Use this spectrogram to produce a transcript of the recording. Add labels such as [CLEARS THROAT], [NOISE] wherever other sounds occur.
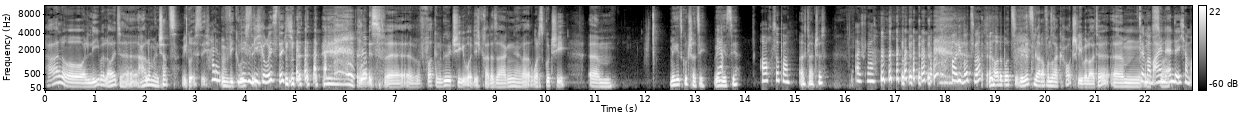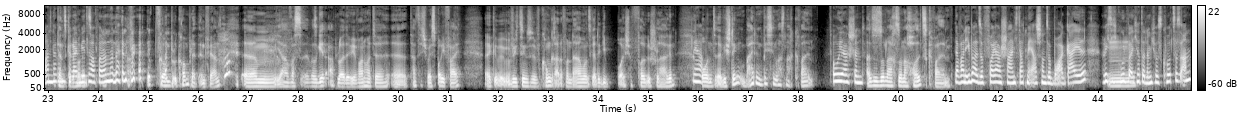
Hallo, liebe Leute. Hallo, mein Schatz. Wie grüß dich? Hallo. Wie grüß [LAUGHS] dich? Wie grüß dich? [LAUGHS] What is uh, fucking Gucci, wollte ich gerade sagen. What is Gucci? Ähm, mir geht's gut, Schatzi. Wie Ja. geht's dir? Auch super. Alles klar, tschüss. Alles klar. [LAUGHS] Hau die Butz, wa? Hau de Butz. Wir sitzen gerade auf unserer Couch, liebe Leute. Ähm, Tim am einen Ende, ich am anderen, Ganz genau, drei Meter ganz- voneinander [LAUGHS] entfernt. kom komplett entfernt. ähm, ja, was, was geht ab, Leute? Wir waren heute äh, tatsächlich bei Spotify, äh, beziehungsweise wir kommen gerade von da, haben uns gerade die Bäuche vollgeschlagen. Ja. Und äh, wir stinken beide ein bisschen was nach Qualm. Oh ja, stimmt. Also so nach so nach Holzqualm. Da waren überall so Feuerschalen. Ich dachte mir erst schon so, boah, geil, richtig Mhm. gut, weil ich hatte nämlich was Kurzes an.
